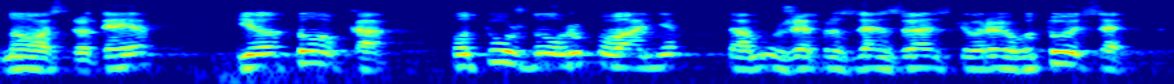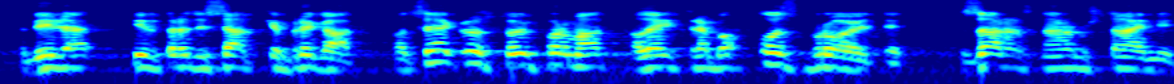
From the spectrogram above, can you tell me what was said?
нова стратегія, підготовка потужного групування. Там вже президент Зеленський говорив, готується біля півтора десятки бригад. Оце якраз той формат, але їх треба озброїти. Зараз на Рамштаймі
